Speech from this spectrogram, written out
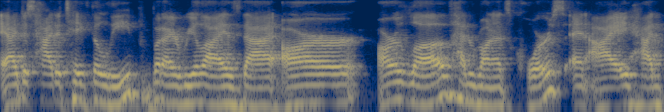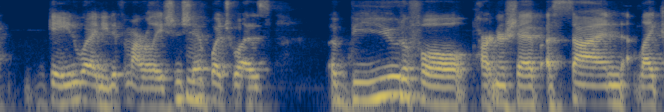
I just had to take the leap, but I realized that our our love had run its course, and I had gained what I needed from our relationship, mm which was a beautiful partnership, a son. Like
